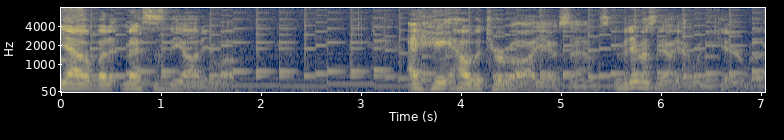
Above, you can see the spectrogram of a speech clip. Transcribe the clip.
Yeah, but it messes the audio up. I hate how the turbo audio sounds. If it didn't mess with the audio, I wouldn't care, but.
